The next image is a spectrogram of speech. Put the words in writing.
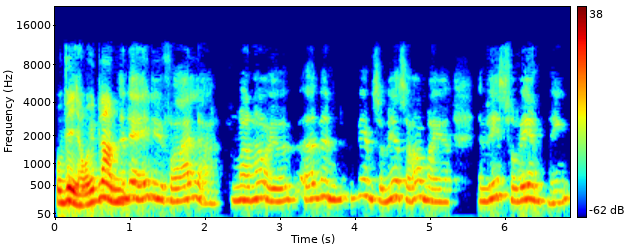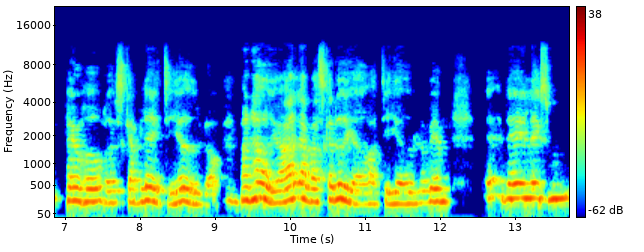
Och vi har ibland... Men det är det ju för alla. Man har ju, även vem som helst så har man ju en viss förväntning på hur det ska bli till jul. Och Man hör ju alla, vad ska du göra till jul? Och vem, det är liksom,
